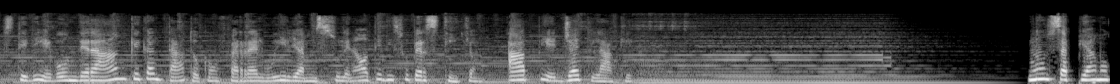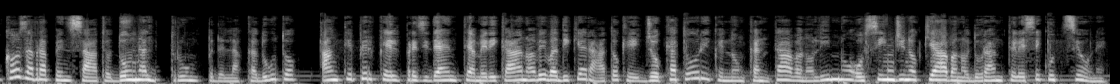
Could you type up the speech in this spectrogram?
Stevie Wonder ha anche cantato con Pharrell Williams sulle note di Superstition, Happy e Jet Lucky. Non sappiamo cosa avrà pensato Donald Trump dell'accaduto, anche perché il presidente americano aveva dichiarato che i giocatori che non cantavano l'inno o si inginocchiavano durante l'esecuzione,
